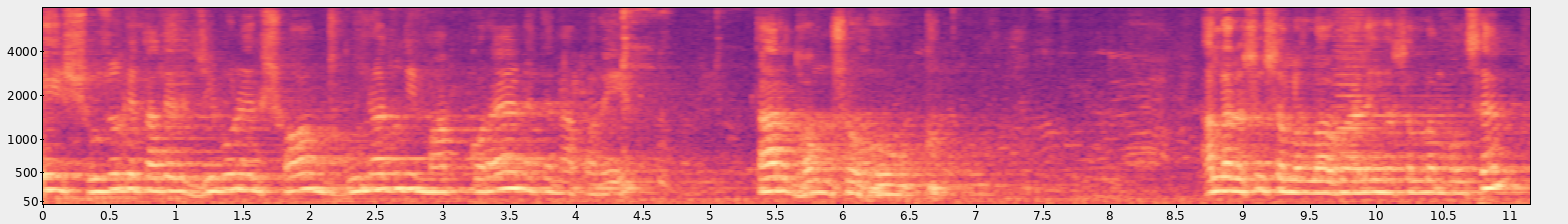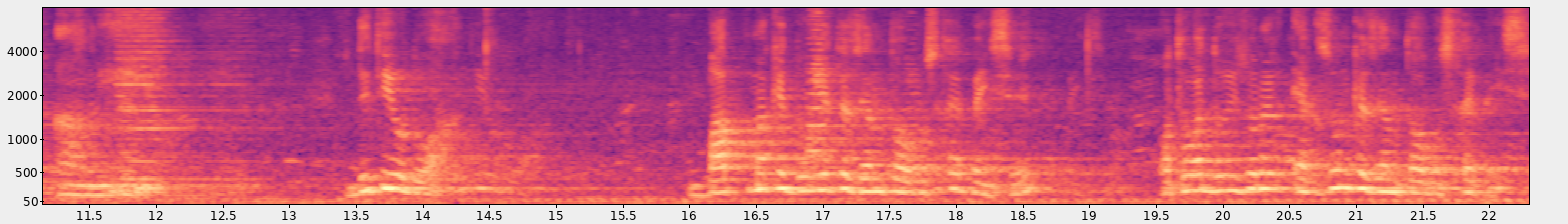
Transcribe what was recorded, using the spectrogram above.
এই সুযোগে তাদের জীবনের সব গুণা যদি মাফ করায় নিতে না পারে, তার ধ্বংস হোক। আল্লাহ রসুল সাল্লাহ বলছেন আমি দ্বিতীয় দোয়া, বাপ মাকে দুনিয়াতে জ্যান্ত অবস্থায় পাইছে অথবা দুইজনের একজনকে জ্যান্ত অবস্থায় পাইছে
